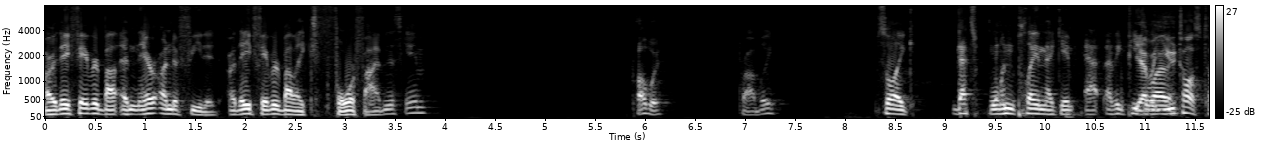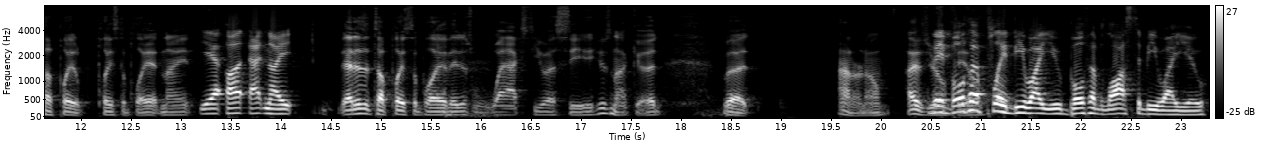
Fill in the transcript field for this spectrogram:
Are they favored by and they're undefeated? Are they favored by like four or five in this game? Probably. Probably. So like that's one play in that game. I think people Yeah, but are Utah's tough play, place to play at night. yeah uh, at night. That is a tough place to play. They just waxed USC, who's not good. But I don't know. I zero They both feel have played BYU. Both have lost to BYU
